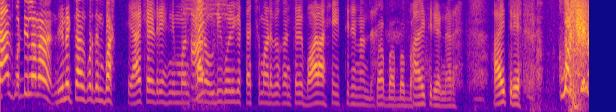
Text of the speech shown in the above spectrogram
ಚಾನ್ಸ್ ಕೊಟ್ಟಿಲ್ಲ ನಾ ನಿನಗೆ ಚಾನ್ಸ್ ಕೊಡ್ತೇನೆ ಬಾ. ಯಾಕೆ ಹೇಳ್ರಿ ನಿಮ್ಮಂಥ ರೌಡಿಗಳಿಗೆ ಟಚ್ ಮಾಡ್ಬೇಕಂತೇಳಿ ಭಾಳ ಆಸೆ ಇತ್ತು ರೀ ನಂದು. ಬಾ ಬಾ ಬಾ ಬಾ. ಆಯ್ತು ರೀ ಅಣ್ಣಾರ ಆಯ್ತು ರೀ ಕೊಡ್ತಿಲ್ಲ.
